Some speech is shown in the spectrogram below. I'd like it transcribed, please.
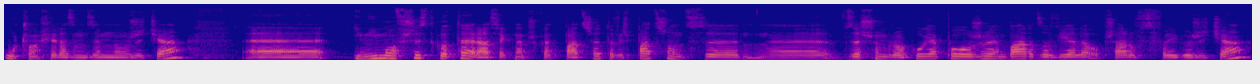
uczą się razem ze mną życia. E, I mimo wszystko teraz, jak na przykład patrzę, to wiesz, patrząc e, w zeszłym roku, ja położyłem bardzo wiele obszarów swojego życia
